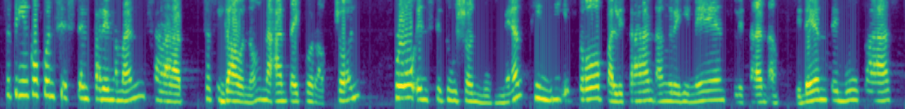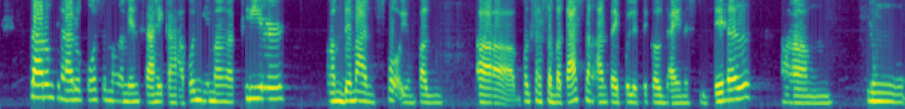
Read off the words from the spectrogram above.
sa tingin ko consistent pa rin naman sa sa sigaw no na anti-corruption, pro-institution movement. Hindi ito palitan ang rehimen, palitan ang presidente bukas. Klarong-klaro po sa mga mensahe kahapon, may mga clear um, demands po yung pag ah, pagsasabatas ng anti-political dynasty bill, um, yung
